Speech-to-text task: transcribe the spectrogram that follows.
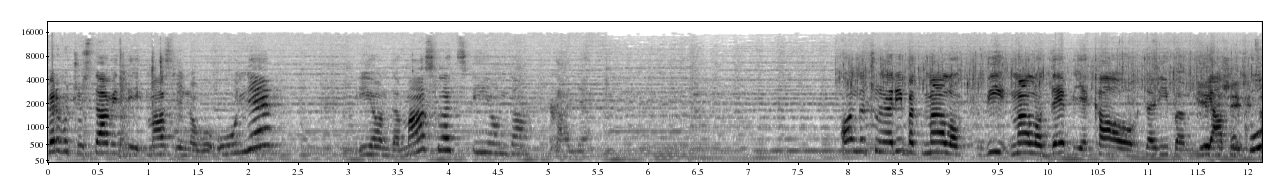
Prvo ću staviti maslinovo ulje i onda maslac i onda dalje. Onda ću naribat malo, malo deblje kao da ribam jabuku.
